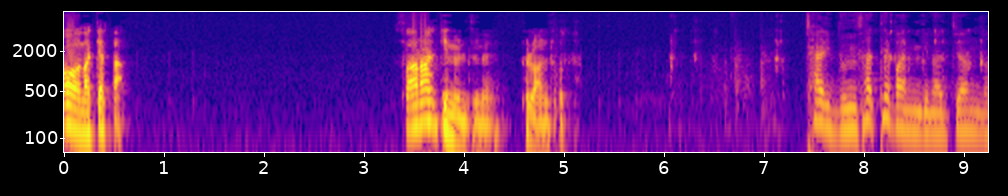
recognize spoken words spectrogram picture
어, 나 깼다. 쌀아기 눈 주네. 별로 안 좋다. 차라리 눈사태 받는 게 낫지 않나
